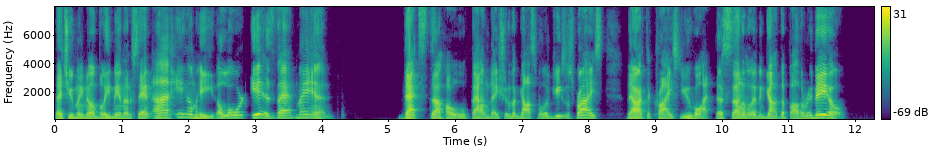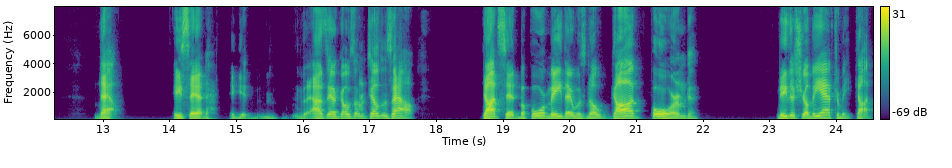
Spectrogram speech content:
that you may know, believe me, and understand I am he. The Lord is that man. That's the whole foundation of the gospel of Jesus Christ. Thou art the Christ, you what? The Son of the living God, the Father revealed. Now, he said, Isaiah goes on and tells us how. God said, Before me there was no God formed, neither shall be after me. God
